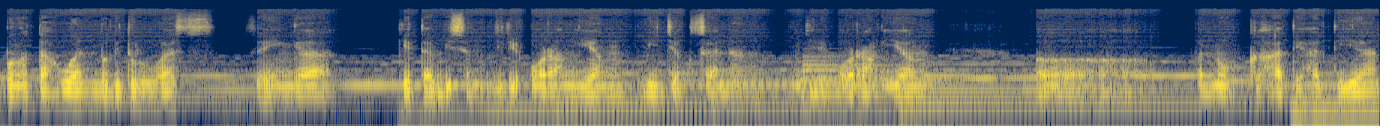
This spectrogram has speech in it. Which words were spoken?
pengetahuan begitu luas sehingga kita bisa menjadi orang yang bijaksana, menjadi orang yang uh, penuh kehati-hatian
